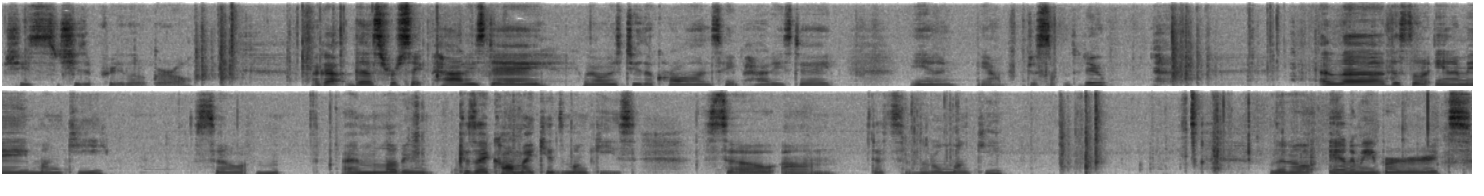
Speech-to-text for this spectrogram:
she's she's a pretty little girl. I got this for St. Patty's Day. We always do the crawl on St. Patty's Day. And, yeah, just something to do. I love this little anime monkey. So, I'm, I'm loving, because I call my kids monkeys. So, um, that's a little monkey. Little anime birds.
